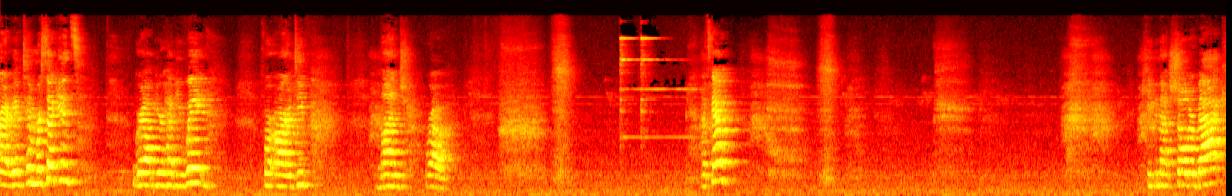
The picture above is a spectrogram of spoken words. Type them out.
All right, we have 10 more seconds. Grab your heavy weight for our deep lunge row. Let's go. Keeping that shoulder back.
